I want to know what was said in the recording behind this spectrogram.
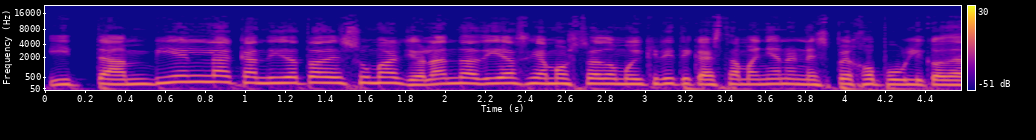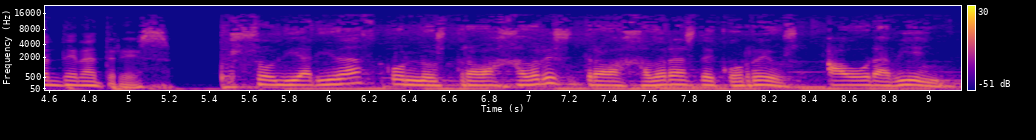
y también la candidata de Sumas, Yolanda Díaz, se ha mostrado muy crítica esta mañana en Espejo Público de Antena 3. Solidaridad con los trabajadores y trabajadoras de correos. Ahora bien,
